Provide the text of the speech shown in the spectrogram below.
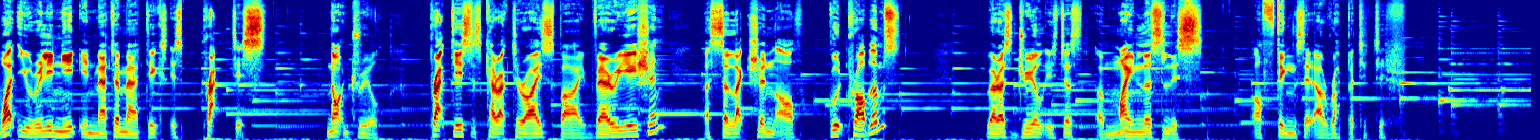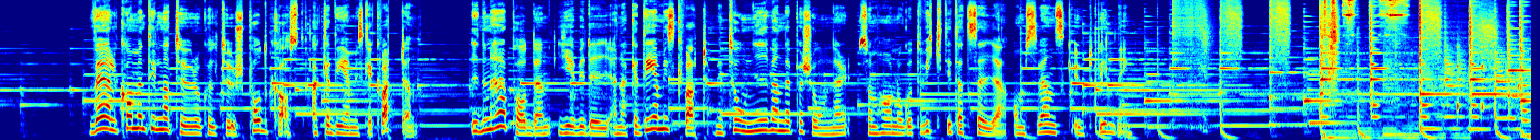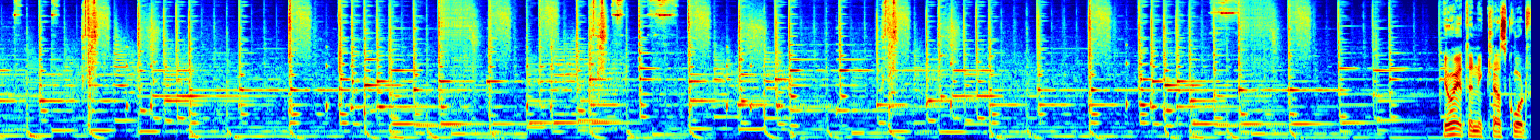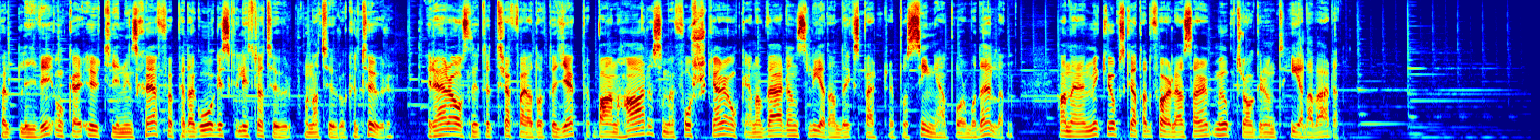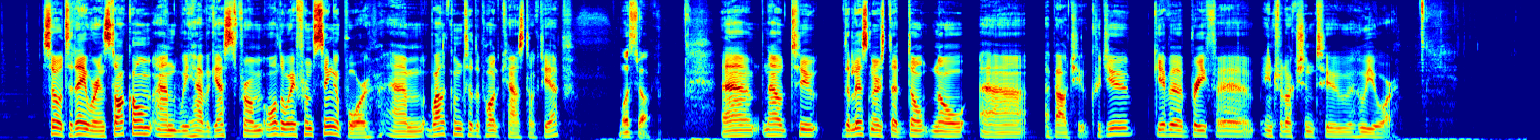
what you really need in mathematics is practice, not drill. Practice is characterized by variation, a selection of good problems, whereas drill is just a mindless list of things that are repetitive. Välkommen till Natur och kulturs podcast Akademiska kvarten. I den här podden ger vi dig en akademisk kvart med tongivande personer som har något viktigt att säga om svensk utbildning. Jag heter Niklas Gårdfeldt Livi och är utgivningschef för pedagogisk litteratur på Natur och kultur. I det här avsnittet träffar jag Dr. Jep Banhar som är forskare och en av världens ledande experter på Singapore-modellen. Han är en mycket uppskattad föreläsare med uppdrag runt hela världen. So today we're in Stockholm and we have a guest from all the way from Singapore. Um, welcome to the podcast, Dr. Jep. Most welcome. Um, now, to the listeners that don't know uh, about you, could you give a brief uh, introduction to who you are?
